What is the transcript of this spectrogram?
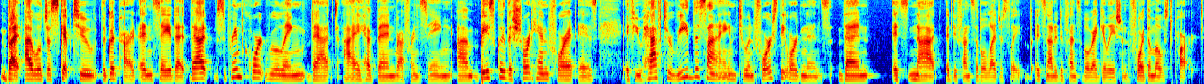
But I will just skip to the good part and say that that Supreme Court ruling that I have been referencing, um, basically the shorthand for it is if you have to read the sign to enforce the ordinance, then it's not a defensible legislate. It's not a defensible regulation for the most part.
